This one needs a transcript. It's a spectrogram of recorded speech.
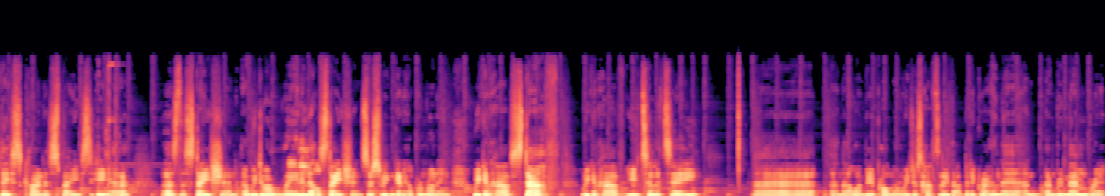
this kind of space here as the station, and we do a really little station, just so we can get it up and running, we can have staff, we can have utility, uh, and that won't be a problem. We just have to leave that bit of ground there and, and remember it.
